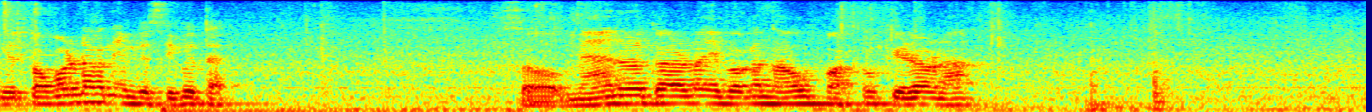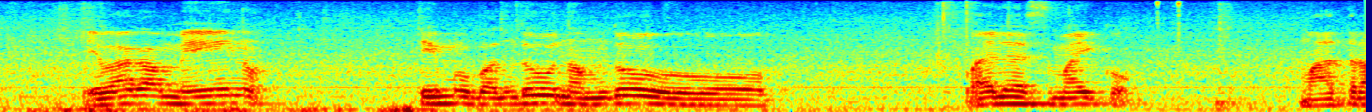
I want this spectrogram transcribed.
ನೀವು ತೊಗೊಂಡಾಗ ನಿಮಗೆ ಸಿಗುತ್ತೆ. ಸೊ ಮ್ಯಾನ್ಯಲ್ ಕಾರಣ ಇವಾಗ ನಾವು ಪಕ್ಕಕ್ಕೆ ಇಡೋಣ ಇವಾಗ ಮೇಯ್ನು ಟೀಮು ಬಂದು ನಮ್ಮದು ವೈರ್ಲೆಸ್ ಮೈಕು ಮಾತ್ರ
